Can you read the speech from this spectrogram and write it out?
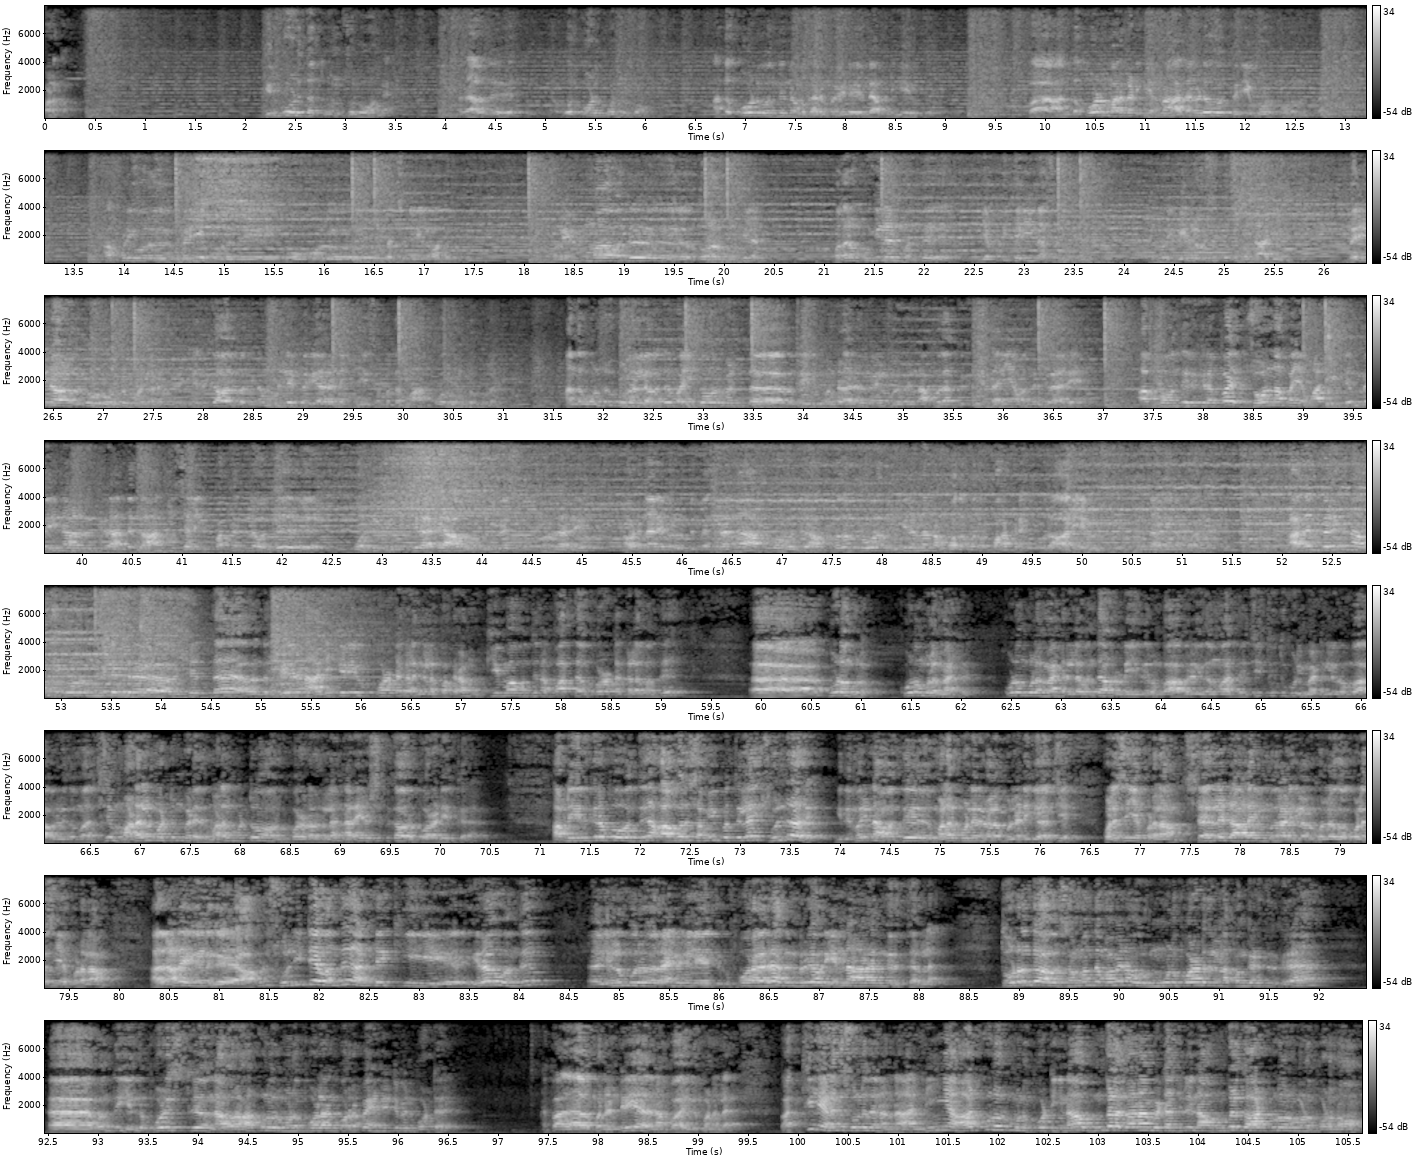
வணக்கம். இருகோடு தத்துவம்னு சொல்லுவாங்க. அதாவது ஒரு கோடு போட்டிருக்கோம். அந்த கோடு வந்து நம்ம கரும்பையில் அப்படியே இருக்கும். இப்போ அந்த கோடை மறக்கடிக்கணும்னா அதை விட ஒரு பெரிய கோடு போடணும் அப்படி ஒரு பெரிய கோடு ஒவ்வொரு பிரச்சனைகளும் வந்துட்டு சமீபமாக வந்து தோழர் முகிலன். முதல்ல முகிலன் வந்து எப்படி தெரியும் நான் சொல்லுவேன் ஒரு ஏழு வருஷத்துக்கு முன்னாடி மெரினாவில் வந்து ஒரு ஒன்றுகூடல் நடக்குது. எதுக்காக பார்த்தீங்கன்னா முல்லை பெரியார் அன்னைக்கு சம்பந்தமா ஒரு ஒன்றுகூடல் அந்த ஒன்றுகூடல்ல வந்து வைகோ அவர்கள் வந்து இது பண்றாரு வேல்முருகன் அப்பதான் பிரிஞ்சு தனியா வந்திருக்கிறாரு. அப்போ வந்து இருக்கிறப்ப ஜோன்னா பையன் மாட்டிக்கிட்டு மெரினாவில் இருக்கிற அந்த காந்தி சிலைக்கு பக்கத்துல வந்து ஒருத்தருக்கு நிற்கிறாரு அவர் வந்து பேச பண்றாரு அவர்கிட்ட நிறைய பேர் வந்து பேசுறாங்க. அப்போ வந்து அப்போதான் தோழர் விஜயன் தான் நான் முத முத பாக்குறேன் ஒரு ஆறு ஏழு வருஷத்துக்கு முன்னாடி நான் பாக்குறேன் அதன் பிறகு நான் வந்து தோழர் முகிலங்கிற விஷயத்த அந்த பேரை நான் அடிக்கடி போராட்ட களங்களை பார்க்குறேன். முக்கியமாக வந்து நான் பார்த்த போராட்டக்கலை வந்து கூடங்குளம் கூடங்குளம் மேட்ரு. கூடங்குளம் மேட்டரில் வந்து அவருடைய இது ரொம்ப அபரிவிதமாக இருந்துச்சு. தூத்துக்குடி மேட்டர்லயும் ரொம்ப அபரிவிதமாக இருந்துச்சு. மடல் மட்டும் கிடையாது. மடல் மட்டும் அவருக்கு போராடல நிறைய விஷயத்துக்கு அவர் போராடி இருக்கிறார். அப்படி இருக்கிறப்போ வந்து அவர் சமீபத்தில் சொல்றாரு. இது மாதிரி நான் வந்து மலர் கொள்ளையர்களை கொள்ளடிக்க வச்சு கொலை செய்யப்படலாம். ஸ்டெர்லைட் ஆலை முதலாளிகளால் கொலை கொலை செய்யப்படலாம். அதனால எங்களுக்கு அப்படி சொல்லிட்டே வந்து அன்றைக்கு இரவு வந்து எழும்பூர் ரயில்வே நிலையத்துக்கு போறாரு. அதன் பிறகு அவர் என்ன ஆனாருங்கிறது தெரில தொடர்ந்து அவர் சம்பந்தமாவே நான் ஒரு மூணு போராட்டத்தில் நான் பங்கெடுத்திருக்கிறேன். வந்து எந்த போலீஸ் நான் ஒரு ஆர்குனூர் மூணு போலான்னு போடுறப்ப என்டர்டைன்மெண்ட் போட்டாரு. அப்ப அது ரொம்ப நன்றி. அதை நான் இது பண்ணல. வக்கீல் எனக்கு சொன்னது என்னன்னா நீங்க ஆட்குணர் மனு போட்டீங்கன்னா உங்களை காணாம போயிட்டான்னு சொல்லி நான் உங்களுக்கு ஆட்குணர் மனு போடணும்.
